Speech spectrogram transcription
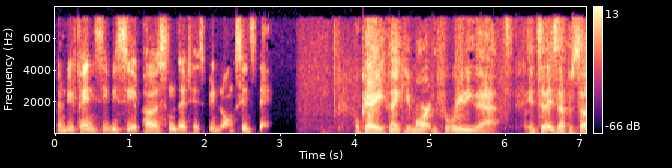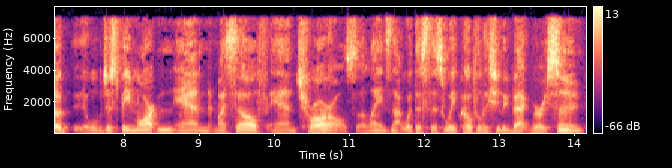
When we fancy we see a person that has been long since dead. Okay, thank you, Martin, for reading that. In today's episode, it will just be Martin and myself and Charles. Elaine's not with us this week. Hopefully, she'll be back very soon.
